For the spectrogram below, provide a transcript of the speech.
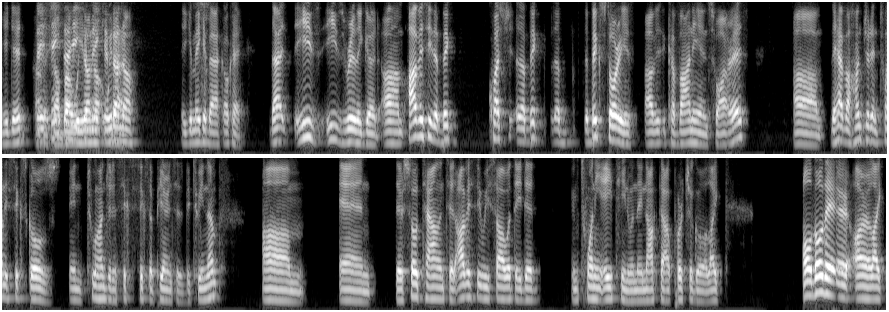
He did. They Okay, think that but he we can don't know. We don't know. He can make it back. Okay, that he's he's really good. Um, obviously the big question, the big the, the big story is obviously Cavani and Suarez. Um, they have 126 goals in 266 appearances between them. Um, and they're so talented. Obviously, we saw what they did in 2018 when they knocked out Portugal. Like, although they are like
